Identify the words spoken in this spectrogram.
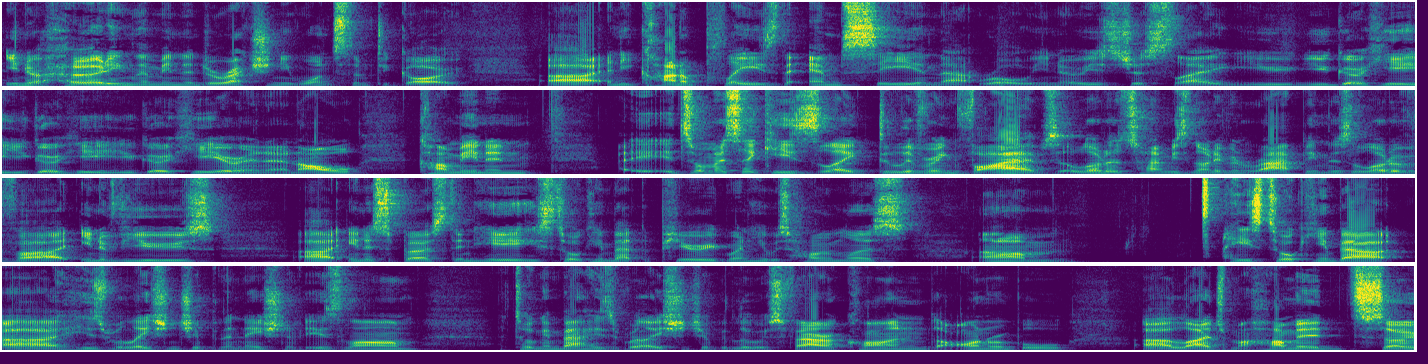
you know, herding them in the direction he wants them to go. Uh, and he kind of plays the MC in that role. You know, he's just like you, you go here, you go here, you go here, and, and I'll come in and it's almost like he's like delivering vibes. A lot of the time, he's not even rapping. There's a lot of uh, interviews uh, interspersed in here. He's talking about the period when he was homeless. Um, he's talking about uh, his relationship with the Nation of Islam. Talking about his relationship with Louis Farrakhan, the Honorable uh, Elijah Muhammad. So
